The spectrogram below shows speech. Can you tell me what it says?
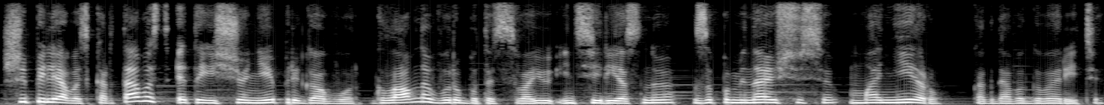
шепелявость, картавость – это еще не приговор. Главное – выработать свою интересную, запоминающуюся манеру, когда вы говорите.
